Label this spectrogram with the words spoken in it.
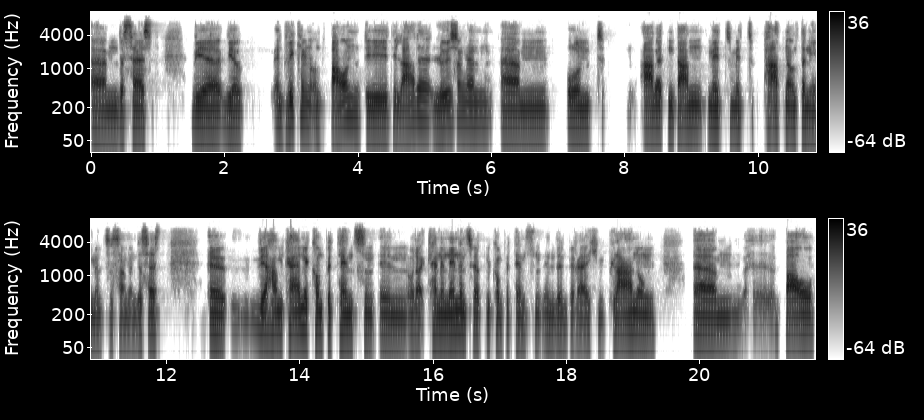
Ähm, das heißt, wir, wir entwickeln und bauen die, die Ladelösungen ähm, und arbeiten dann mit, mit Partnerunternehmen zusammen. Das heißt, äh, wir haben keine Kompetenzen in oder keine nennenswerten Kompetenzen in den Bereichen Planung, ähm, äh, Bau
